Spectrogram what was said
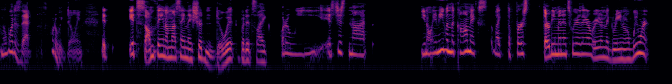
i mean what is that what are we doing? It it's something i'm not saying they shouldn't do it but it's like what are we it's just not you know and even the comics like the first 30 minutes we were there we were in the green room we weren't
